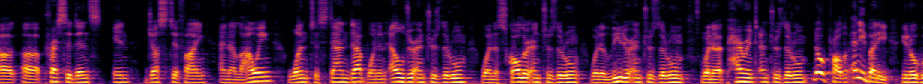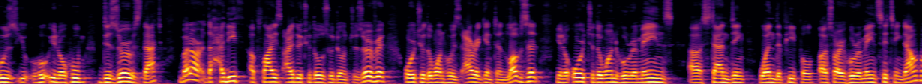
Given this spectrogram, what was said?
uh, uh, precedence in justifying and allowing one to stand up when an elder enters the room, when a scholar enters the room, when a leader enters the room, when a parent enters the room. No problem. Anybody you know who's who you know who deserves that. But our, the hadith applies either to those who don't deserve it, or to the one who is arrogant and loves it, you know, or to the one who remains uh, standing when the people, uh, sorry, who remains sitting down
